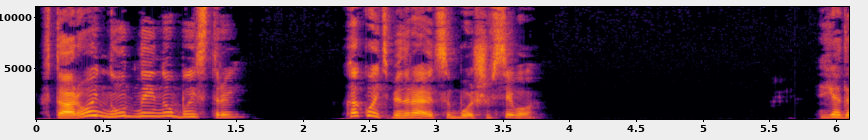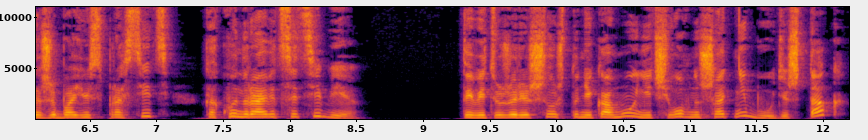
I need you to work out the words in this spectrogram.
Второй нудный, но быстрый. Какой тебе нравится больше всего?» «Я даже боюсь спросить, какой нравится тебе. Ты ведь уже решил, что никому и ничего внушать не будешь, так?»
